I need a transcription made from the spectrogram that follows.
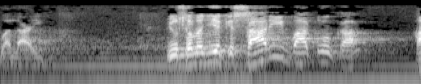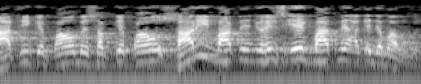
ولعب۔ یوں سمجھیے کہ ساری باتوں کا، ہاتھی کے پاؤں میں سب کے پاؤں، ساری باتیں جو ہے اس ایک بات میں آ کے جمع ہوئے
